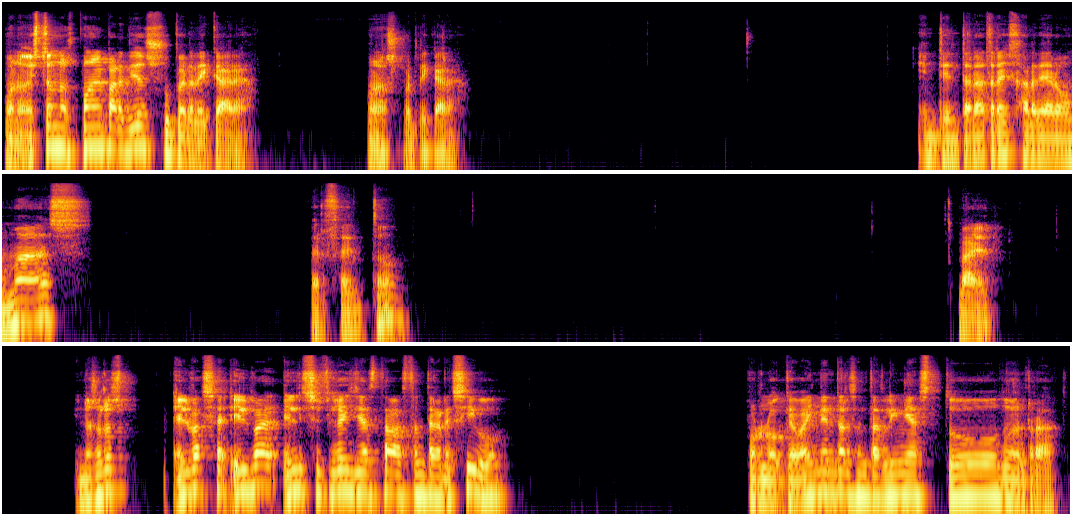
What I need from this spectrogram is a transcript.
Bueno, esto nos pone el partido súper de cara. Bueno, súper de cara. Intentará tryhardear aún más. Perfecto. Vale. Y nosotros... Él va, él va, él, si os fijáis, ya está bastante agresivo. Por lo que va a intentar saltar líneas todo el rato.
